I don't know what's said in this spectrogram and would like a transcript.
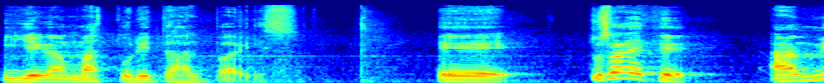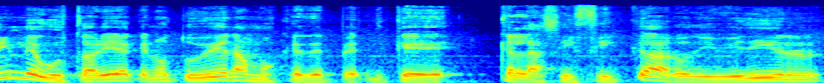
y llegan más turistas al país. Eh, tú sabes que a mí me gustaría que no tuviéramos que, clasificar o dividir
